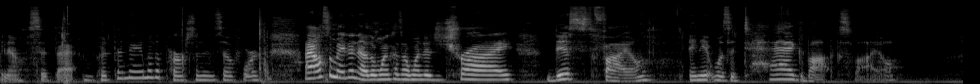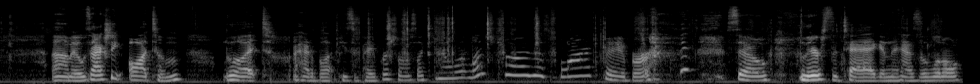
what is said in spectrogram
you know, sit that and put the name of the person and so forth. I also made another one because I wanted to try this file. And it was a tag box file. Um, it was actually autumn. But I had a black piece of paper, so I was like, you know what, let's try this black paper. so there's the tag, and it has a little,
